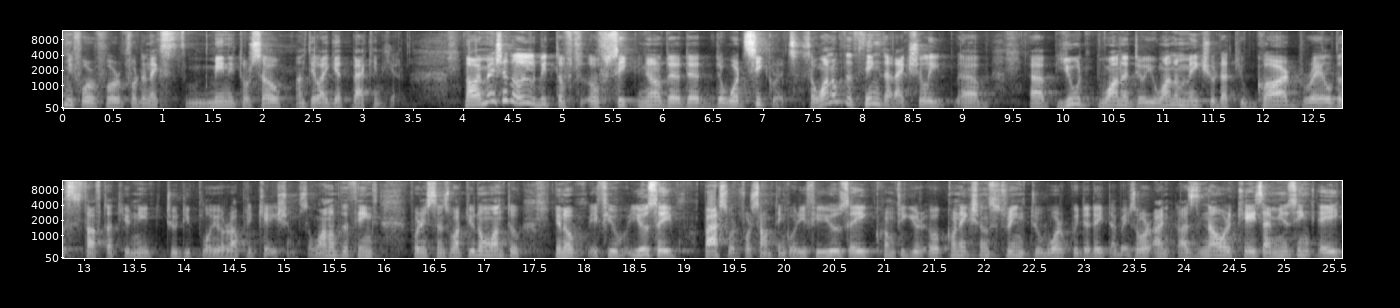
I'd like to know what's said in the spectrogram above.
me for, for, for the next minute or so until I get back in here. Now, I mentioned a little bit of, of you know, the, the, the, word secrets. So one of the things that actually uh, uh, you want to do, you want to make sure that you guardrail the stuff that you need to deploy your application. So one of the things, for instance, what you don't want to, you know, if you use a password for something, or if you use a configure or connection string to work with the database, or as in our case, I'm using a,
